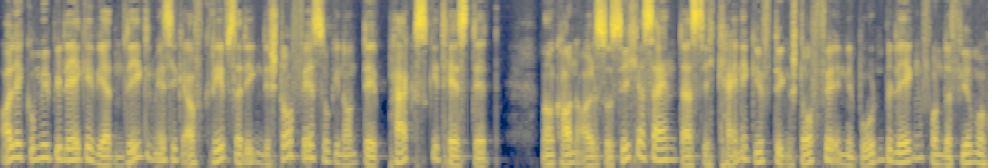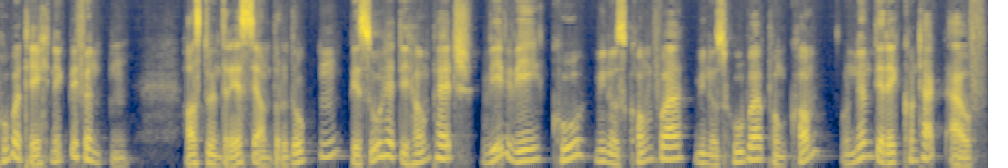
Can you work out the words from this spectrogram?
Alle Gummibeläge werden regelmäßig auf krebserregende Stoffe, sogenannte PACs, getestet. Man kann also sicher sein, dass sich keine giftigen Stoffe in den Bodenbelägen von der Firma Huber Technik befinden. Hast du Interesse an Produkten, besuche die Homepage www.q-comfort-huber.com und nimm direkt Kontakt auf.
